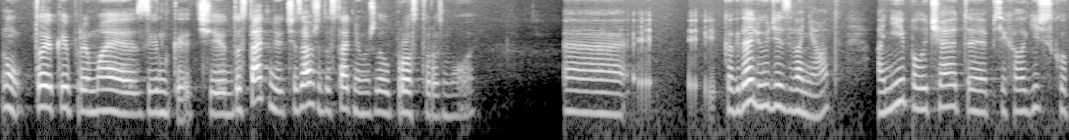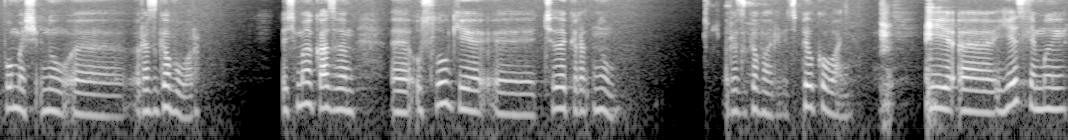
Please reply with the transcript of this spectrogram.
Ну, той, який приймає дзвінки? Чи достатньо, чи завжди достатньо, можливо, просто розмови? Э, э, Когда люди звонят, они получают э, психологическую помощь, ну, э, разговор. То есть мы оказываем э, услуги, э, человек ра- ну, разговаривает, спілкування. И э, если мы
